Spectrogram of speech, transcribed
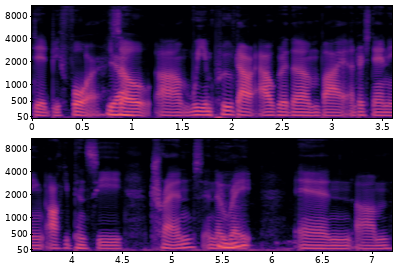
did before. Yeah. So um, we improved our algorithm by understanding occupancy trends and the mm-hmm. rate. And um,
